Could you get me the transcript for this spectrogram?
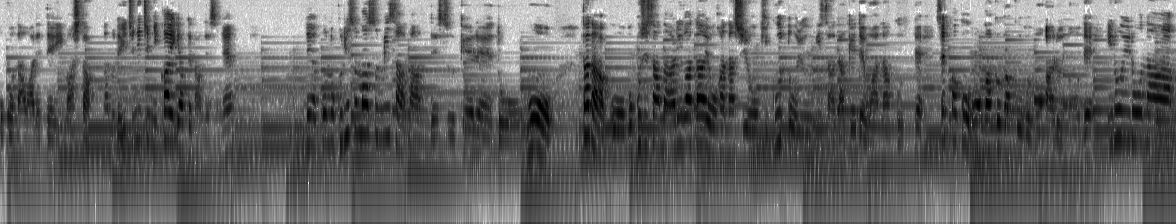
行われていました。なので1日2回やってたんですね。で、このクリスマスミサなんですけれども、ただ、こう、牧師さんのありがたいお話を聞くというミサだけではなくって、せっかく音楽学部もあるので、いろいろな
